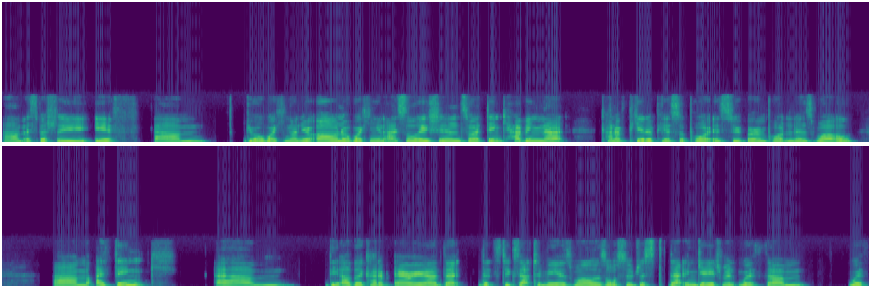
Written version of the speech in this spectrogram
um, especially if um, you're working on your own or working in isolation. So I think having that kind of peer-to-peer support is super important as well. Um, I think um, the other kind of area that that sticks out to me as well is also just that engagement with um, with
